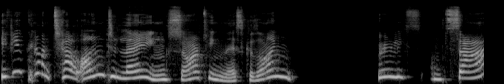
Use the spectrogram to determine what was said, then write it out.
If you can't tell, I'm delaying starting this because I'm really I'm sad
